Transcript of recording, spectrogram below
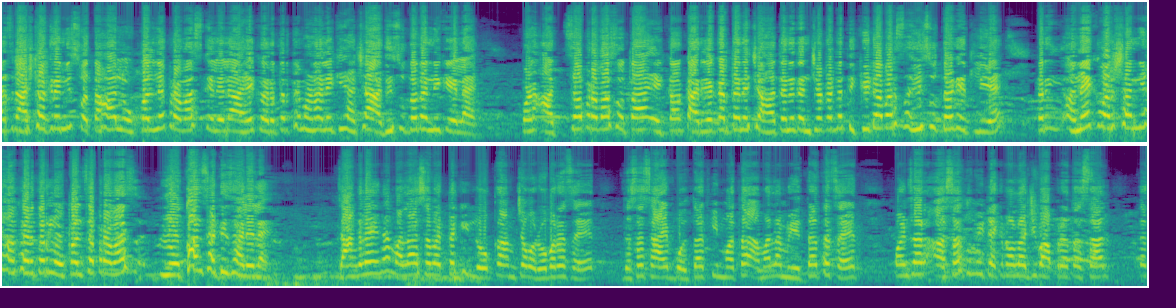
आज राज ठाकरेंनी स्वतः लोकलने प्रवास केलेला आहे. खरं तर ते म्हणाले की ह्याच्या आधी सुद्धा त्यांनी केलाय. पण आजचा प्रवास होता एका कार्यकर्त्याने चाहत्याने त्यांच्याकडनं तिकिटावर सही सुद्धा घेतली आहे तर अनेक वर्षांनी हा खरं तर लोकलचा प्रवास लोकांसाठी झालेला आहे. चांगलं आहे ना? मला असं वाटतं की लोक आमच्या बरोबरच आहेत. जसं साहेब बोलतात की मतं आम्हाला मिळतातच आहेत. पण जर असं तुम्ही टेक्नॉलॉजी वापरत असाल तर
